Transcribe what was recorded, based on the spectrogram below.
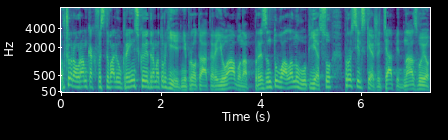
Вчора у рамках фестивалю української драматургії Дніпро театр ЮА вона презентувала нову п'єсу про сільське життя під назвою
